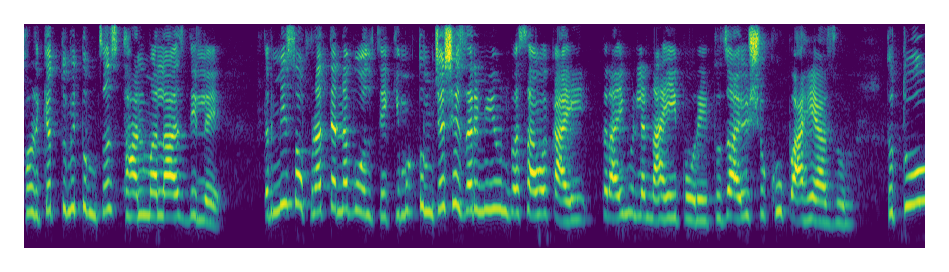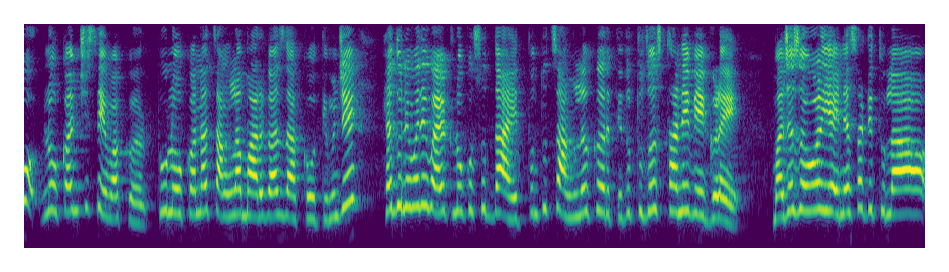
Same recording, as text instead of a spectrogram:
थोडक्यात तुम्ही तुमचं स्थान मला आज दिले तर मी स्वप्नात त्यांना बोलते की मग तुमच्या शेजारी मी येऊन बसावं काही? तर आई म्हटलं नाही पोरे तुझं आयुष्य खूप आहे अजून. तर तू लोकांची सेवा कर. तू लोकांना चांगला मार्ग आज दाखवते. म्हणजे ह्या दुनियेमध्ये वाईट लोक सुद्धा आहेत पण तू चांगलं करते. तर तुझं स्थान हे वेगळं आहे. माझ्याजवळ येण्यासाठी तुला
